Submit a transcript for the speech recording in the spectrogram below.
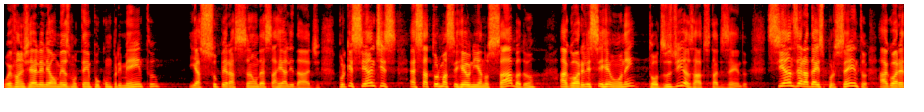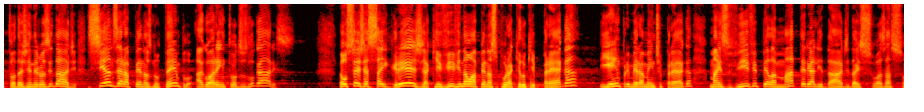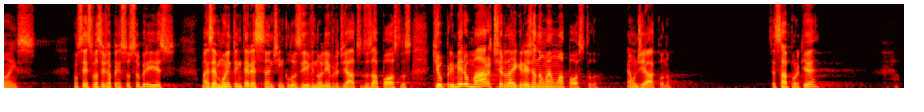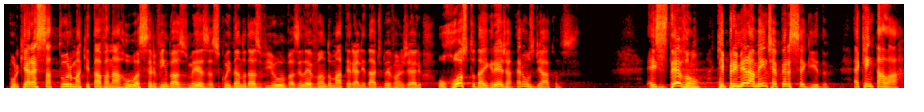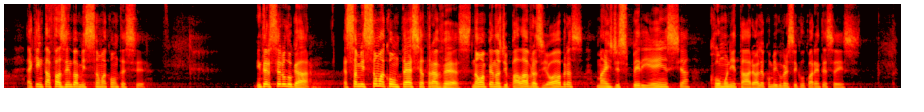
O evangelho ele é ao mesmo tempo o cumprimento e a superação dessa realidade. Porque se antes essa turma se reunia no sábado, agora eles se reúnem todos os dias, Atos está dizendo. Se antes era 10%, agora é toda a generosidade. Se antes era apenas no templo, agora é em todos os lugares. Ou seja, essa igreja que vive não apenas por aquilo que prega, e em primeiramente prega, mas vive pela materialidade das suas ações. Não sei se você já pensou sobre isso, mas é muito interessante, inclusive no livro de Atos dos Apóstolos, que o primeiro mártir da igreja não é um apóstolo, é um diácono. Você sabe por quê? Porque era essa turma que estava na rua servindo às mesas, cuidando das viúvas e levando materialidade do evangelho. O rosto da igreja eram os diáconos. É Estevão que primeiramente é perseguido, é quem está lá, é quem está fazendo a missão acontecer. Em terceiro lugar, essa missão acontece através não apenas de palavras e obras, mas de experiência comunitária. Olha comigo o versículo 46.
